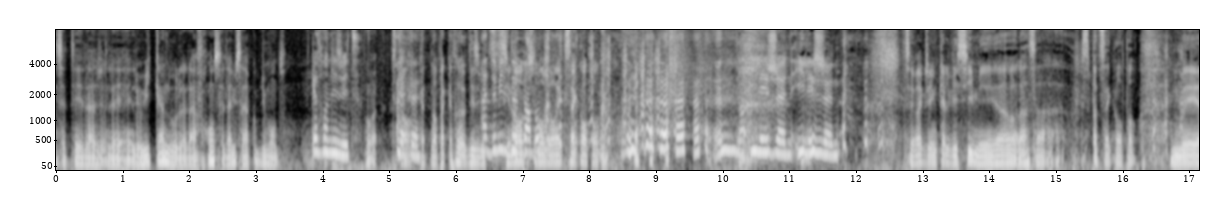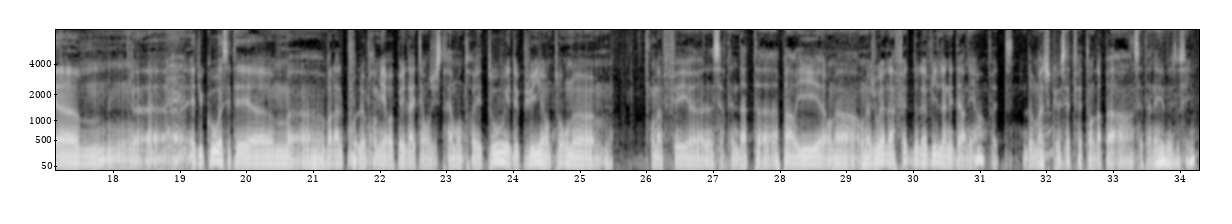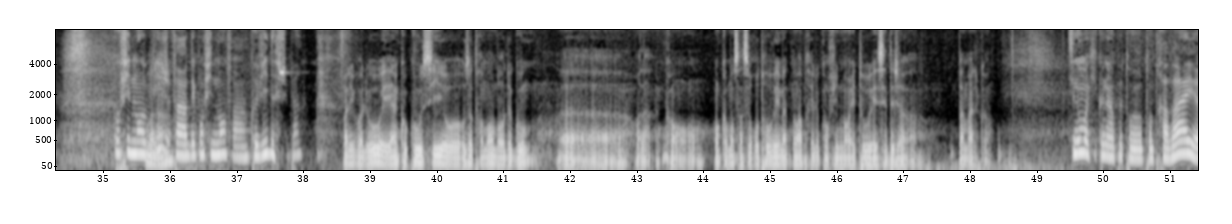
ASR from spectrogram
C'était le week-end où la- France a eu sa Coupe du Monde. 98. Ouais. Tout à Non, fait. quatre- non, pas 98. Ah, 2002, sinon, pardon. sinon j'aurais que 50 ans. Non, il est jeune, il est jeune. C'est vrai que j'ai une calvitie, mais euh, voilà, ça, c'est pas de 50 ans. mais euh, euh, et du coup, c'était euh, voilà, le, le premier EP il a été enregistré à Montreuil et tout, et depuis on tourne. Euh, On a fait euh, certaines dates à, à Paris. On a, on a joué à la fête de la ville l'année dernière. En fait, dommage que cette fête on l'a pas cette année aussi. Confinement oblige, Voilà. enfin déconfinement, enfin Covid, je sais pas. Voilà, voilà. Et un coucou aussi aux, aux autres membres de Goom. Euh, voilà, quand on commence à se retrouver maintenant après le confinement et tout, et c'est déjà pas mal quoi. Sinon, moi qui connais un peu ton, ton travail,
